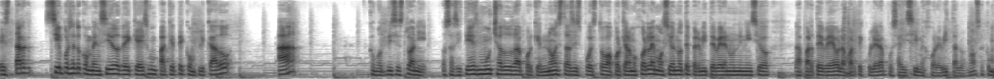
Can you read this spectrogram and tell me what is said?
estar 100% convencido de que es un paquete complicado a, como dices tú, Ani, o sea, si tienes mucha duda porque no estás dispuesto o porque a lo mejor la emoción no te permite ver en un inicio la parte B o la parte culera, pues ahí sí mejor evítalo, ¿no? O sea, como,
